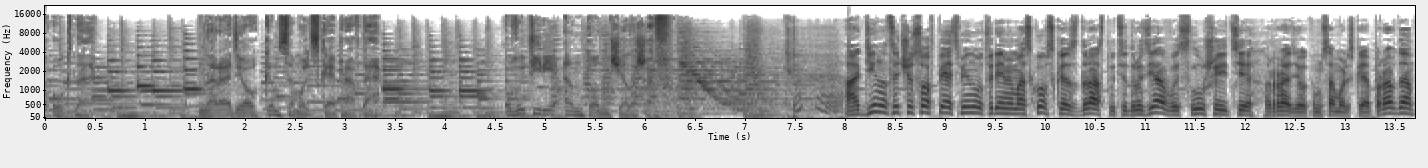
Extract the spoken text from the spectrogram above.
окна». На радио «Комсомольская правда». В эфире Антон Челышев. 11 часов 5 минут, время московское. Здравствуйте, друзья. Вы слушаете радио «Комсомольская правда».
